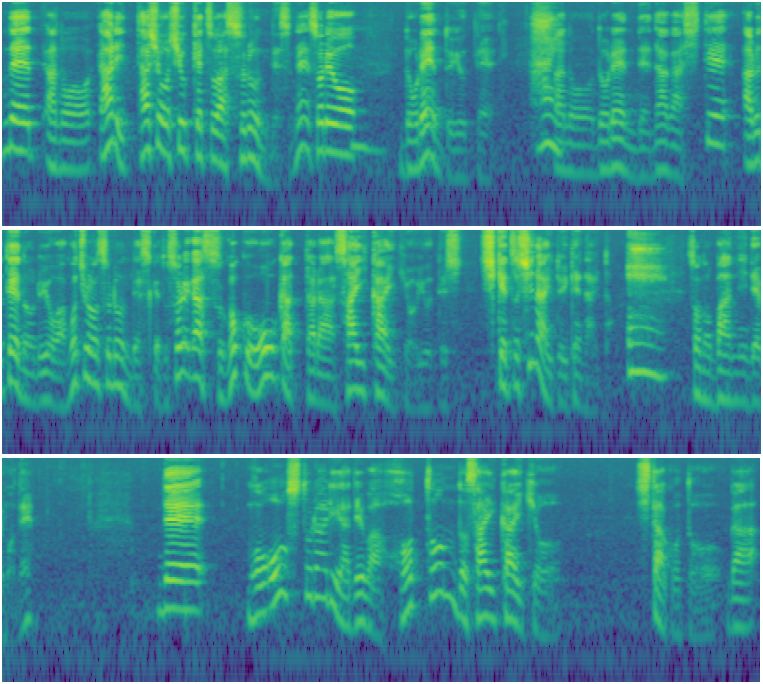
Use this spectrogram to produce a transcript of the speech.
で、あの、やはり多少出血はするんですね。それをドレーンと言って、はい。あの、ドレーンで流して、ある程度の量はもちろんするんですけど、それがすごく多かったら再開胸言ってし止血しないといけないと。ええその晩にでもね。で、もうオーストラリアではほとんど再開胸したことが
